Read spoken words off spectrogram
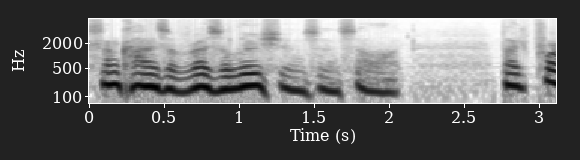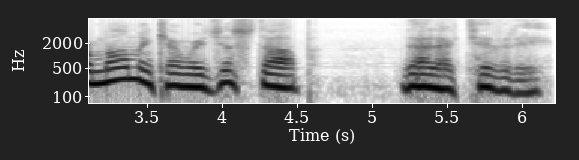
some kinds of resolutions and so on. But for a moment, can we just stop that activity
